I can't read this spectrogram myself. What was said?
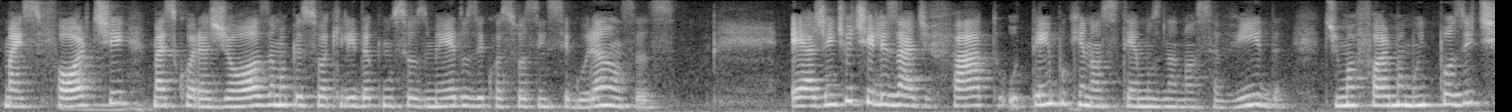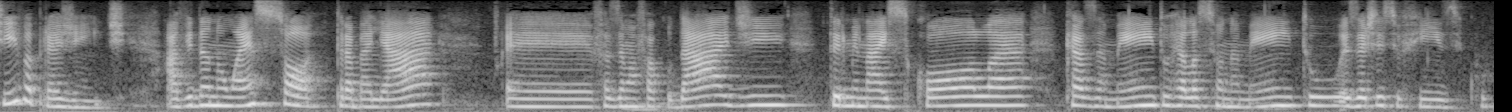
mais forte, mais corajosa, uma pessoa que lida com seus medos e com as suas inseguranças? É a gente utilizar de fato o tempo que nós temos na nossa vida de uma forma muito positiva para a gente. A vida não é só trabalhar, é, fazer uma faculdade, terminar a escola, casamento, relacionamento, exercício físico.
